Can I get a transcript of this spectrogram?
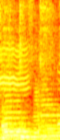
Thank you.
